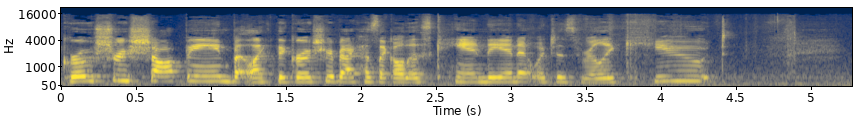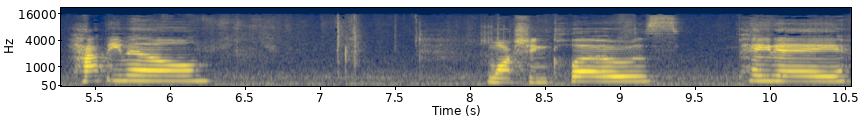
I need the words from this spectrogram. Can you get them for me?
grocery shopping, but like the grocery bag has like all this candy in it, which is really cute. Happy Meal, washing clothes, payday,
